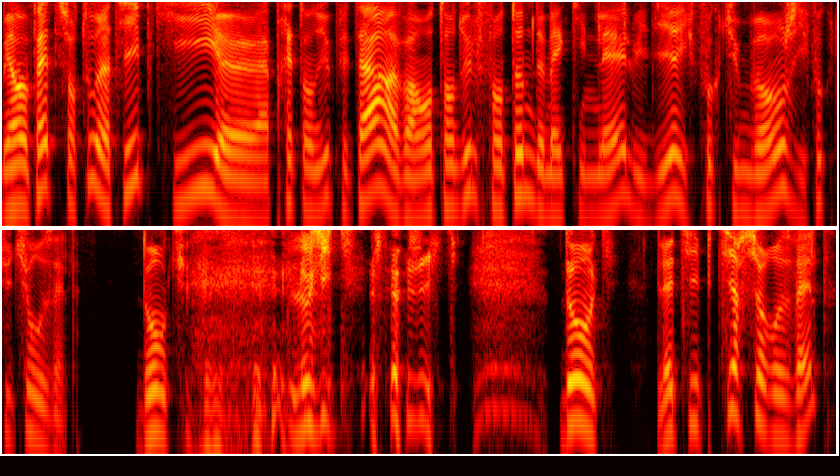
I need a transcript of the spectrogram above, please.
Mais en fait, surtout un type qui euh, a prétendu plus tard avoir entendu le fantôme de McKinley lui dire il faut que tu me venges, il faut que tu tues Roosevelt. Donc, Logique. logique. Donc, le type tire sur Roosevelt.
